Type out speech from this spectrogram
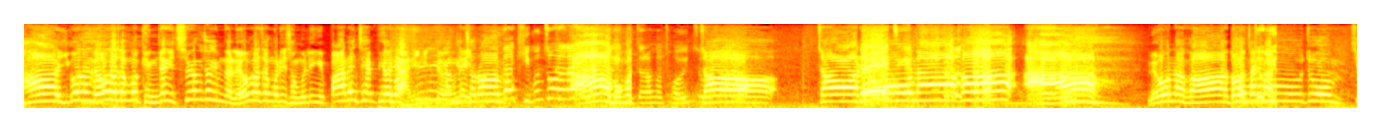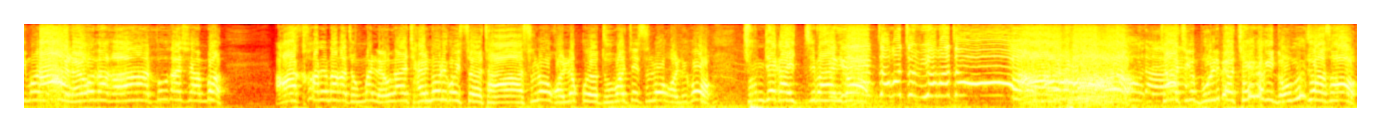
자 이거는 레오나 정글 굉장히 치명적입니다 레오나 정글이 정글링이 빠른 챔피언이 아니기 때문에 경기처럼 일단 기분 좋은 아, 뭔가- 문제라서 저희 쪽으로 자, 자, 네, 지금 레오나가, 아, 레오나가 너무 너무 좀 팀원 아, 레오나가 또 다시 한번, 아, 카르마가 정말 레오나를 잘 노리고 있어요. 자, 슬로우 걸렸고요. 두 번째 슬로우 걸리고, 중계가 있지만, 이거. 저거 좀 위험하죠? 아, 아, 자, 지금 볼리베어 체력이 너무 좋아서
